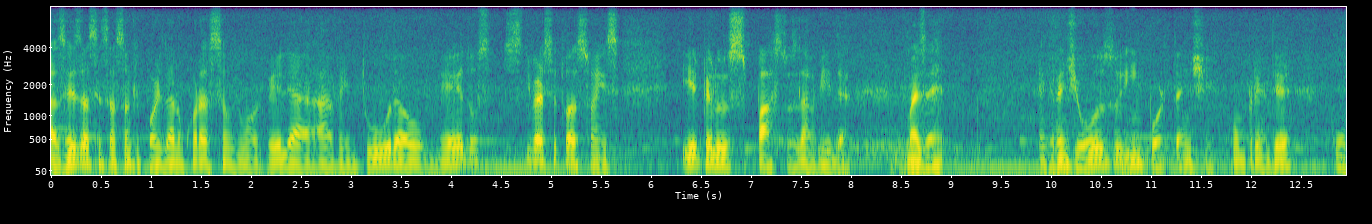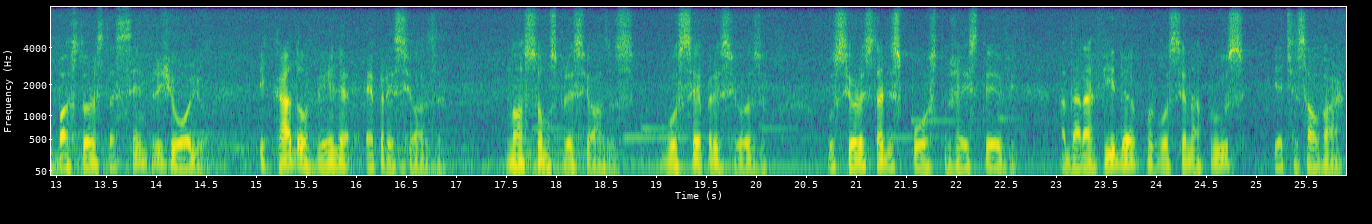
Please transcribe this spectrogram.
Às vezes a sensação que pode dar no coração de uma ovelha a aventura ou medo, diversas situações, ir pelos pastos da vida, mas é é grandioso e importante compreender como o pastor está sempre de olho e cada ovelha é preciosa. Nós somos preciosos, você é precioso. O Senhor está disposto, já esteve, a dar a vida por você na cruz e a te salvar.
